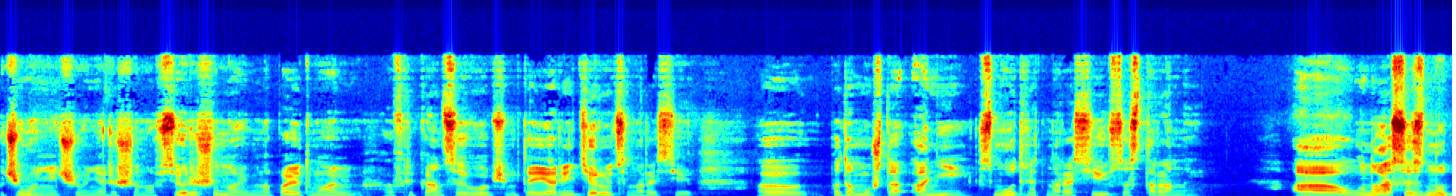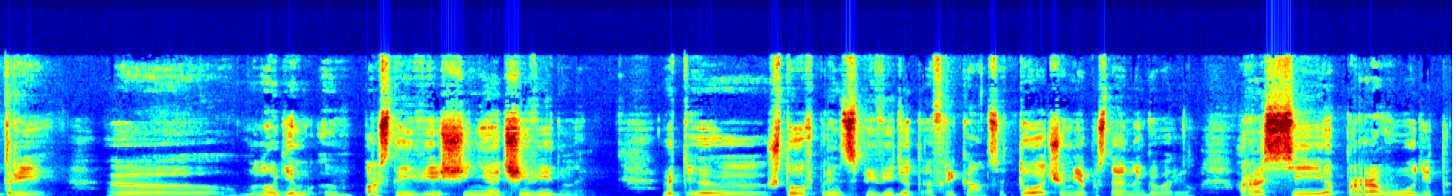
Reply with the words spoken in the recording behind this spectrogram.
Почему ничего не решено? Все решено. Именно поэтому африканцы, в общем-то, и ориентируются на Россию. Э, потому что они смотрят на Россию со стороны. А у нас изнутри э, многим простые вещи не очевидны. Ведь э, что, в принципе, видят африканцы? То, о чем я постоянно говорил. Россия проводит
